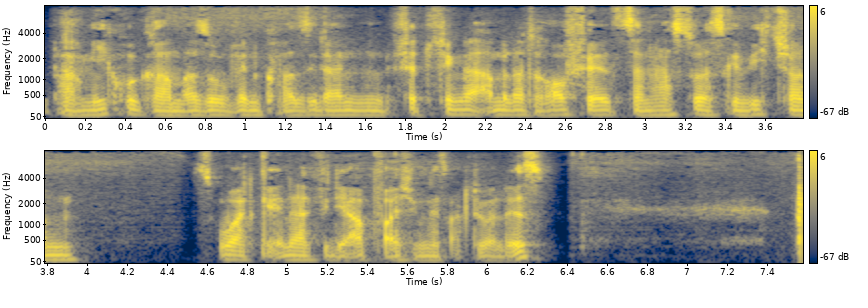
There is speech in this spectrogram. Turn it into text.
ein paar Mikrogramm. Also wenn quasi dein Fettfinger einmal da drauf fällst, dann hast du das Gewicht schon so weit geändert, wie die Abweichung jetzt aktuell ist.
